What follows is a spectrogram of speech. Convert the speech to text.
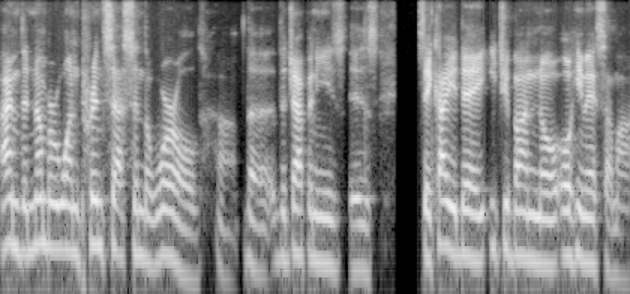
I'm the number one princess in the world. Uh, the the Japanese is Sekai de Ichiban no Ohime sama,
